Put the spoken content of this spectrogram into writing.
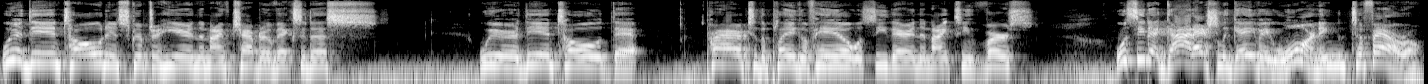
We're then told in scripture here in the ninth chapter of Exodus, We're then told that prior to the plague of hail, we'll see there in the 19th verse, we'll see that God actually gave a warning to Pharaoh.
